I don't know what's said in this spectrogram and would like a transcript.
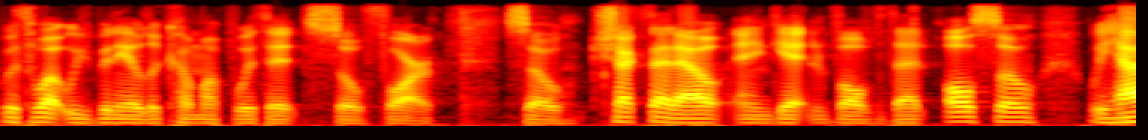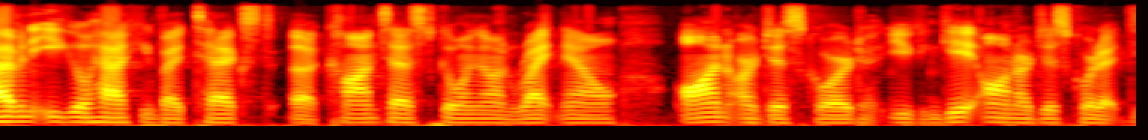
with what we've been able to come up with it so far. So check that out and get involved with that. Also, we have an ego hacking by text uh, contest going on right now on our Discord. You can get on our Discord at,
